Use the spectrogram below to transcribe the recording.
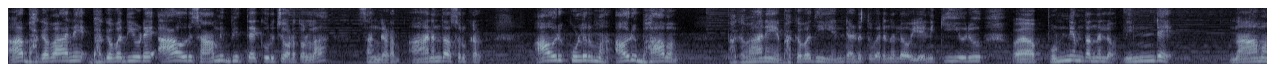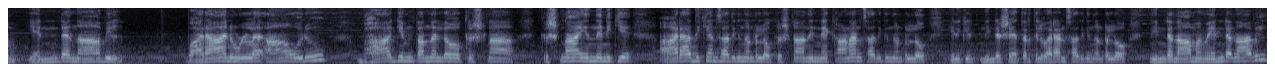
ആ ഭഗവാനെ ഭഗവതിയുടെ ആ ഒരു സാമീപ്യത്തെക്കുറിച്ച് ഓർത്തുള്ള സങ്കടം ആനന്ദ അസുക്കൾ ആ ഒരു കുളിർമ ആ ഒരു ഭാവം. ഭഗവാനെ ഭഗവതി എന്റെ അടുത്ത് വരുന്നല്ലോ എനിക്ക് ഈ ഒരു പുണ്യം തന്നല്ലോ. നിന്റെ നാമം എന്റെ നാവിൽ വരാനുള്ള ആ ഒരു ഭാഗ്യം തന്നല്ലോ കൃഷ്ണ. കൃഷ്ണ എന്നെനിക്ക് ആരാധിക്കാൻ സാധിക്കുന്നുണ്ടല്ലോ? കൃഷ്ണ നിന്നെ കാണാൻ സാധിക്കുന്നുണ്ടല്ലോ? എനിക്ക് നിന്റെ ക്ഷേത്രത്തിൽ വരാൻ സാധിക്കുന്നുണ്ടല്ലോ? നിന്റെ നാമം എന്റെ നാവിൽ?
